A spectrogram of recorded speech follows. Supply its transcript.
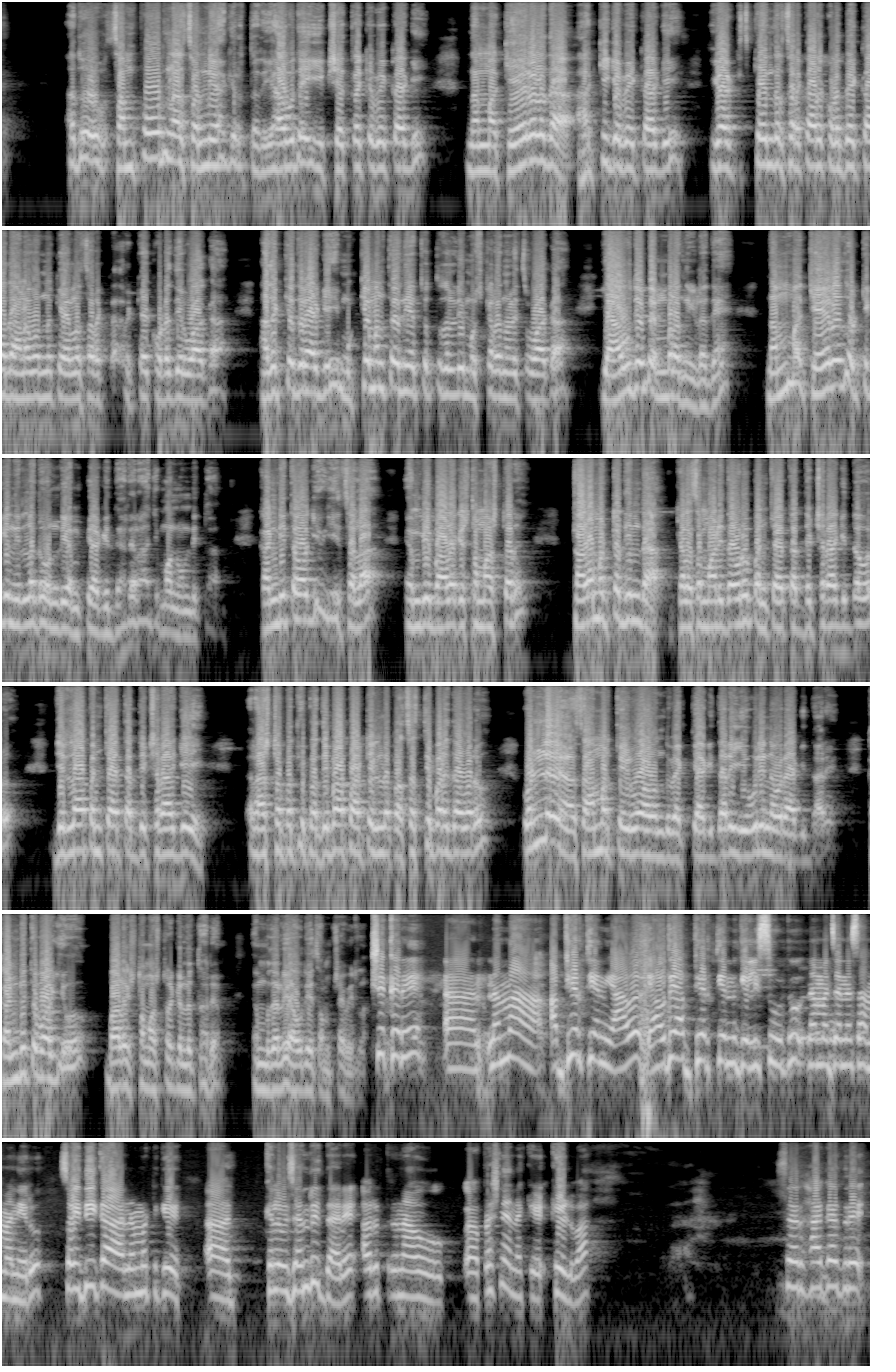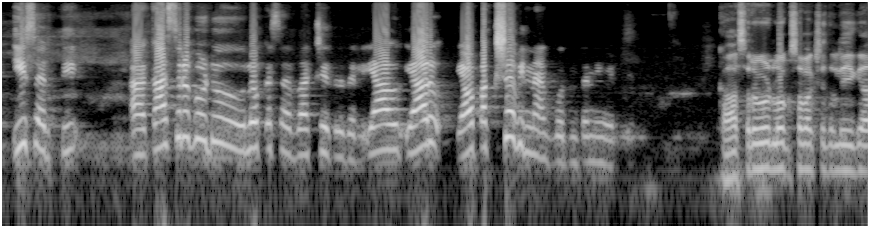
ಅದು ಸಂಪೂರ್ಣ ಸೊನ್ನೆ ಆಗಿರುತ್ತದೆ. ಯಾವುದೇ ಈ ಕ್ಷೇತ್ರಕ್ಕೆ ಬೇಕಾಗಿ, ನಮ್ಮ ಕೇರಳದ ಹಕ್ಕಿಗೆ ಬೇಕಾಗಿ, ಈಗ ಕೇಂದ್ರ ಸರ್ಕಾರ ಕೊಡಬೇಕಾದ ಹಣವನ್ನು ಕೇರಳ ಸರ್ಕಾರಕ್ಕೆ ಕೊಡದಿರುವಾಗ ಅದಕ್ಕೆದುರಾಗಿ ಮುಖ್ಯಮಂತ್ರಿ ನೇತೃತ್ವದಲ್ಲಿ ಮುಷ್ಕರ ನಡೆಸುವಾಗ ಯಾವುದೇ ಬೆಂಬಲ ನೀಡದೆ ನಮ್ಮ ಕೇರಳದೊಟ್ಟಿಗೆ ನಿಲ್ಲದ ಒಂದು ಎಂ ಪಿ ಆಗಿದ್ದಾರೆ ರಾಜಮೋಹನ್ ಉಂಡಿತ ಖಂಡಿತವಾಗಿಯೂ ಈ ಸಲ ಎಂ ಬಿ ಬಾಲಕೃಷ್ಣ ಮಾಸ್ಟರ್ ತಳಮಟ್ಟದಿಂದ ಕೆಲಸ ಮಾಡಿದವರು, ಪಂಚಾಯತ್ ಅಧ್ಯಕ್ಷರಾಗಿದ್ದವರು, ಜಿಲ್ಲಾ ಪಂಚಾಯತ್ ಅಧ್ಯಕ್ಷರಾಗಿ ರಾಷ್ಟ್ರಪತಿ ಪ್ರತಿಭಾ ಪಾಟೀಲ್ ಪ್ರಶಸ್ತಿ ಪಡೆದವರು, ಒಳ್ಳೆಯ ಸಾಮರ್ಥ್ಯ ಇರುವ ಒಂದು ವ್ಯಕ್ತಿಯಾಗಿದ್ದಾರೆ, ಈ ಊರಿನವರೇ ಆಗಿದ್ದಾರೆ. ಖಂಡಿತವಾಗಿಯೂ ಬಾಲಕೃಷ್ಣ ಮಾಸ್ಟರ್ ಗೆಲ್ಲುತ್ತಾರೆ. ಎಂಬುದರಲ್ಲಿ ಯಾವುದೇ ಸಂಶಯವಿಲ್ಲ. ಶಿಕ್ಷಕರೇ ನಮ್ಮ ಅಭ್ಯರ್ಥಿಯನ್ನು ಯಾವ ಯಾವುದೇ ಅಭ್ಯರ್ಥಿಯನ್ನು ಗೆಲ್ಲಿಸುವುದು ನಮ್ಮ ಜನಸಾಮಾನ್ಯರು. ಸೊ ಇದೀಗ ನಮ್ಮೊಟ್ಟಿಗೆ ಆ, ಕೆಲವು ಜನರಿದ್ದಾರೆ. ಅವ್ರ ಹತ್ರ ನಾವು ಆ, ಪ್ರಶ್ನೆಯನ್ನ ಕೇ- ಕೇಳುವ. ಸರ್ ಹಾಗಾದ್ರೆ ಈ ಸರ್ತಿ ಆ, ಕಾಸರಗೋಡು ಲೋಕಸಭಾ ಕ್ಷೇತ್ರದಲ್ಲಿ ಯಾವ ಯಾರು ಯಾವ ಪಕ್ಷ ವಿನ್ ಆಗ್ಬೋದು ಅಂತ ನೀವು ಹೇಳ್ತೀರಿ? ಕಾಸರಗೋಡು ಲೋಕಸಭಾ ಕ್ಷೇತ್ರದಲ್ಲಿ ಈಗ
